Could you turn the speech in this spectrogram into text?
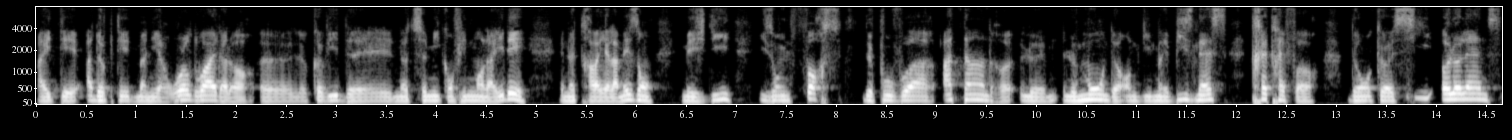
a été adopté de manière worldwide. Alors, euh, le Covid notre semi-confinement l'a aidé et notre travail à la maison. Mais je dis, ils ont une force de pouvoir atteindre le, monde, entre guillemets, business très, très fort. Donc, euh, si HoloLens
